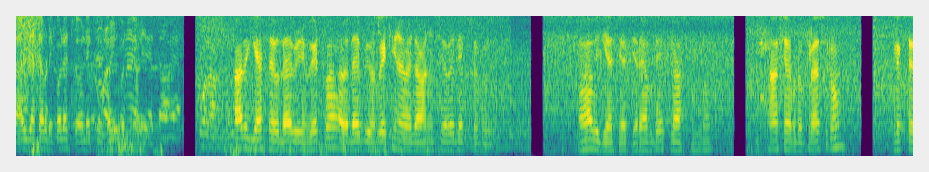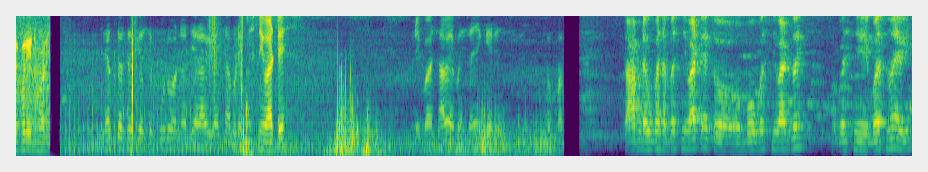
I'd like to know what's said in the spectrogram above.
આવી ગયા છે આપણી કોલેજ તો લેક્ચર કરી પછી મળીએ. આવી ગયા છે લાઇબ્રેરી બેઠવા, હવે લાઇબ્રેરીમાં બેઠીને હવે જવાનું છે, હવે લેક્ચર કરવું. આવી ગયા છે અત્યારે આપણે ક્લાસરૂમમાં આ છે આપણો ક્લાસરૂમ લેક્ચર ભરીને મળી. લેક્ચર થઈ ગયો છે પૂરો અને અત્યારે આવી ગયા છે આપણે બસની વાટે. આપણી બસ આવે, પછી જઈએ ઘેરે. તો આપણે ઊભા હતા બસની વાટે, તો બહુ બસની વાટ જોઈ. બસની બસ ન આવી.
